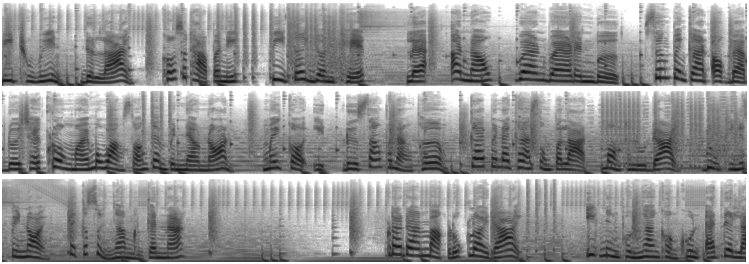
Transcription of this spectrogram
Between the Lines ของสถาปนิกปีเตอร์ยอนเคสและอานาแวนแวเรนเบิร์ก ซึ่งเป็นการออกแบบโดยใช้โครงไม้มาวางซ้อนกันเป็นแนวนอน ไม่ก่ออิฐหรือสร้างผนังเพิ่ม กลายเป็นอาคารทรงประหลาดมองทะลุได้ ดูพิลึกไปหน่อย แต่ก็สวยงามเหมือนกันนะ กระดานหมากรุกลอยได้ อีกหนึ่งผลงานของคุณแอดเดลไล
